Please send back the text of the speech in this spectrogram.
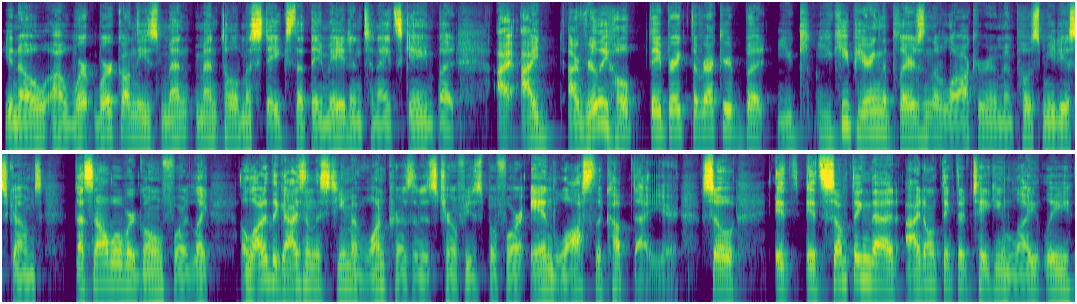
you know uh, work work on these men- mental mistakes that they made in tonight's game. But I, I I really hope they break the record. But you you keep hearing the players in the locker room and post media scrums. That's not what we're going for. Like a lot of the guys on this team have won President's trophies before and lost the cup that year. So it's it's something that I don't think they're taking lightly.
